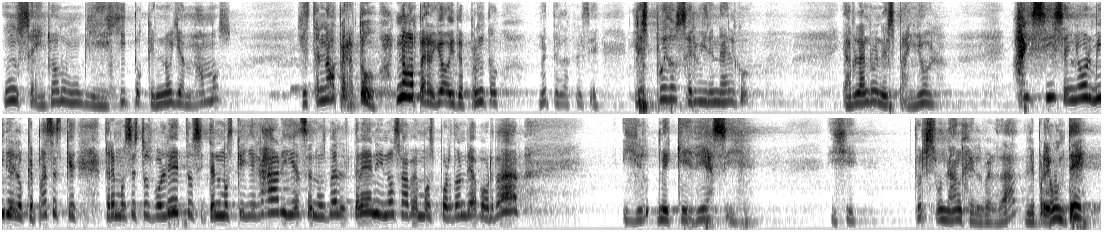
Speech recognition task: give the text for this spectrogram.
un señor, un viejito que no llamamos y está, no, pero tú, no, pero yo. Y de pronto mete la cabeza, ¿les puedo servir en algo? Hablando en español. Ay, sí, señor, mire, lo que pasa es que tenemos estos boletos y tenemos que llegar y ya se nos ve el tren y no sabemos por dónde abordar. Y me quedé así. Dije, tú eres un ángel, ¿verdad? Le pregunté.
